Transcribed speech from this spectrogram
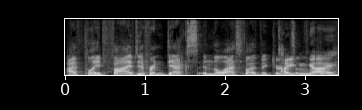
I've played five different decks in the last five big turns. Titan guy.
